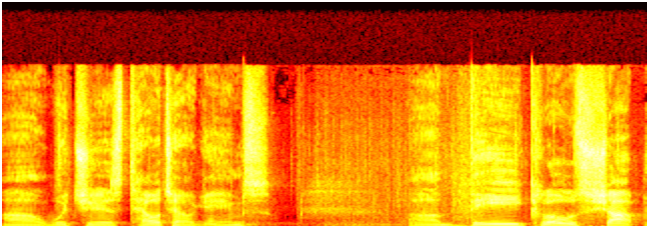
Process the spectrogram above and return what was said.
uh, which is Telltale Games, um, they closed shop.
